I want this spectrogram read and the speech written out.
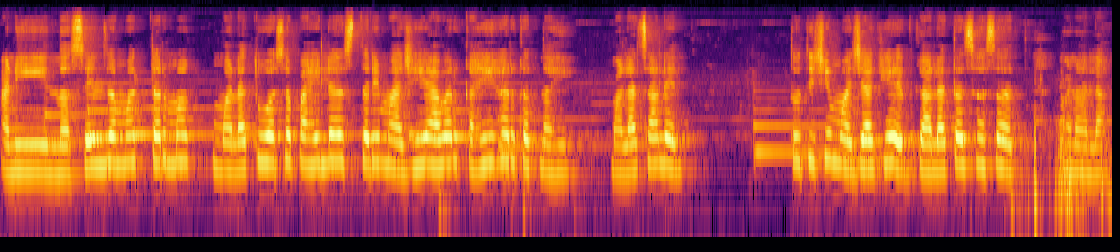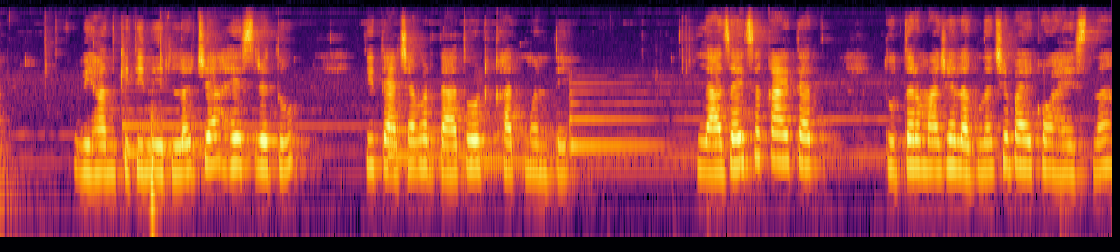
आणि नसेल जमत तर मग मला तू असं पाहिलंस तरी माझी यावर काही हरकत नाही. मला चालेल. तो तिची मजा घेत गालातच हसत म्हणाला विहान किती निर्लज्ज आहेस रे तू. ती त्याच्यावर दातवट खात म्हणते लाजायचं काय त्यात? तू तर माझ्या लग्नाची बायको आहेस ना.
